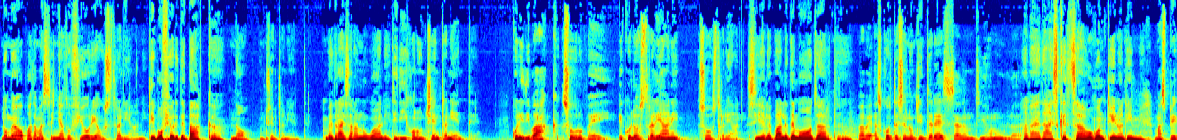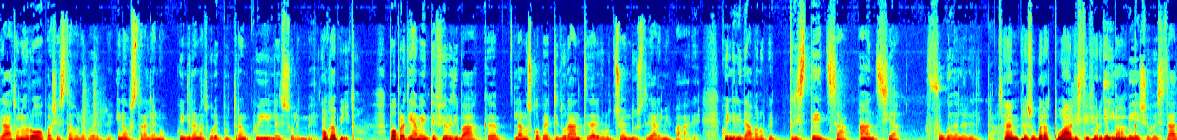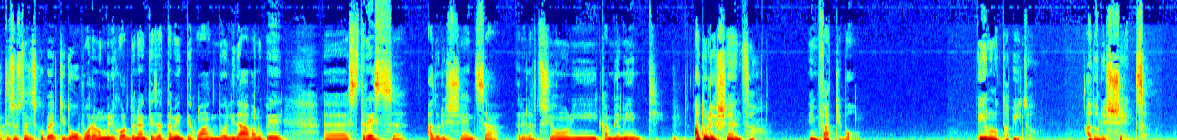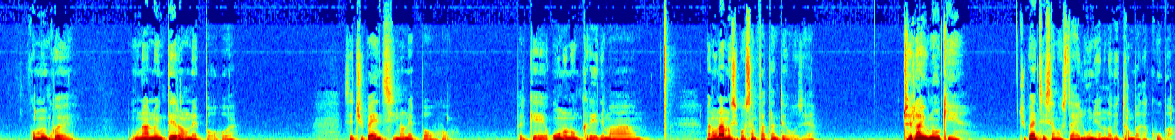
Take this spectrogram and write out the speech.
L'omeopata mi ha segnato fiori australiani. Tipo fiori de Bach? No, non c'entra niente. Vedrai saranno uguali. Ti dico, non c'entra niente. Quelli di Bach sono europei e quelli australiani sono australiani. Sì, e le palle de Mozart. Vabbè, ascolta, se non ti interessa non ti dico nulla. Vabbè, dai, scherzavo, continua, dimmi. Mi ha spiegato, in Europa c'è stato le guerre, in Australia no. Quindi la natura è più tranquilla e il sole è meglio. Ho capito. Poi praticamente i fiori di Bach l'hanno scoperti durante la rivoluzione industriale, mi pare. Quindi li davano per tristezza, ansia, fuga dalla realtà. Sempre super attuali sti fiori de Bach. Invece quest'altri sono stati scoperti dopo, ora non mi ricordo neanche esattamente quando, e li davano per eh, stress, adolescenza, relazioni, cambiamenti. Adolescenza. E infatti, boh, io non ho capito. Adolescenza. Comunque, un anno intero non è poco, eh. Se ci pensi, non è poco. Perché uno non crede, ma, ma in un anno si possono fare tante cose, eh. Ce l'hai un occhi? Ci pensi siamo stati l'uni a non aver trombato a Cuba?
